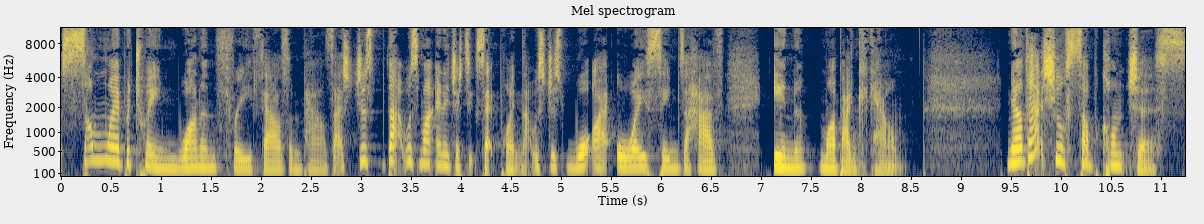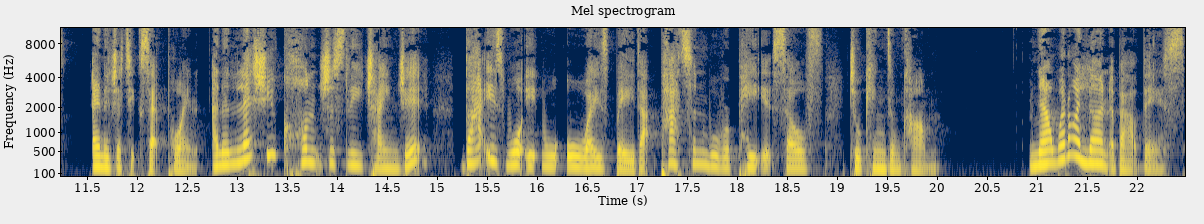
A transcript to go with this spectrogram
somewhere between one and three thousand pounds. That's just that was my energetic set point. That was just what I always seemed to have in my bank account. Now, that's your subconscious energetic set point. And unless you consciously change it, that is what it will always be. That pattern will repeat itself till kingdom come. Now, when I learned about this,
